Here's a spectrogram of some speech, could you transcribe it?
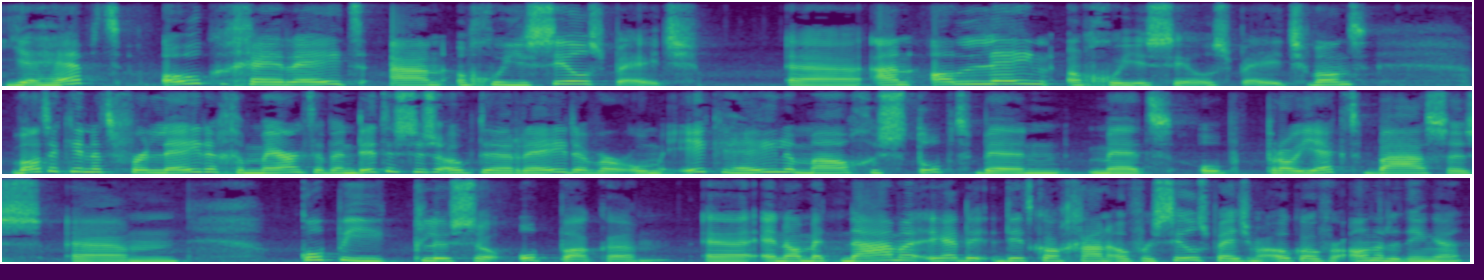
je hebt ook geen reet aan een goede salespage. Uh, aan alleen een goede salespage. Want wat ik in het verleden gemerkt heb, en dit is dus ook de reden waarom ik helemaal gestopt ben met op projectbasis um, copyklussen oppakken. Uh, en dan met name, ja, dit kan gaan over salespage, maar ook over andere dingen.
